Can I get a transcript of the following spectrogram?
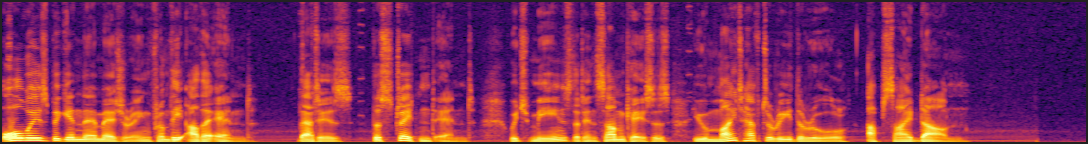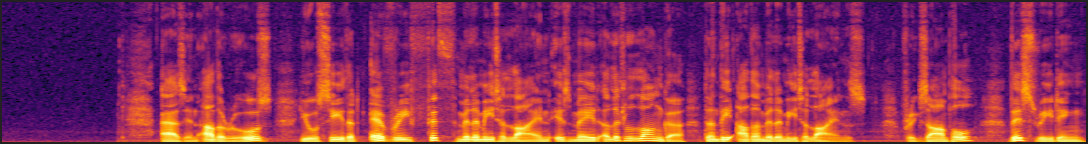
always begin their measuring from the other end, that is, the straightened end, which means that in some cases you might have to read the rule upside down. As in other rules, you'll see that every fifth millimeter line is made a little longer than the other millimeter lines. For example, this reading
